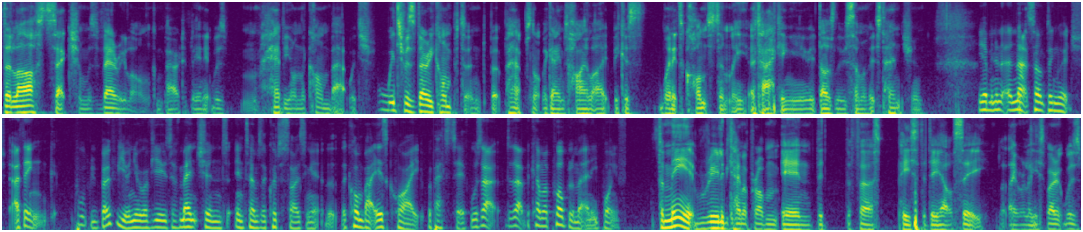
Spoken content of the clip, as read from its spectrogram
The last section was very long comparatively, and it was heavy on the combat, which which was very competent, but perhaps not the game's highlight because when it's constantly attacking you, it does lose some of its tension. Yeah, I mean, and, that's something which I think probably both of you in your reviews have mentioned in terms of criticising it. That the combat is quite repetitive. Was that did that become a problem at any point? for me, it really became a problem in the the first piece of the DLC that they released, where it was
